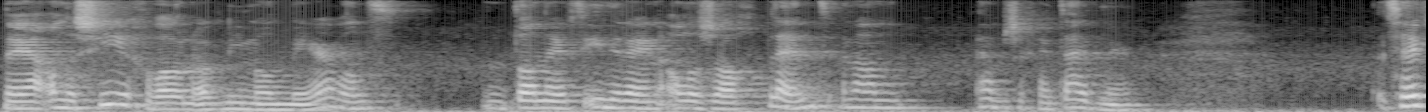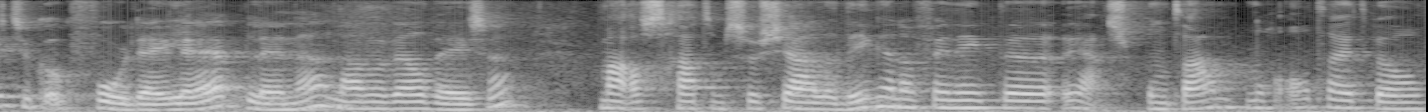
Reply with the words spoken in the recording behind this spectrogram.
Nou ja, anders zie je gewoon ook niemand meer. Want dan heeft iedereen alles al gepland en dan hebben ze geen tijd meer. Het heeft natuurlijk ook voordelen, hè, plannen, laten we wel wezen. Maar als het gaat om sociale dingen, dan vind ik de, ja, spontaan nog altijd wel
